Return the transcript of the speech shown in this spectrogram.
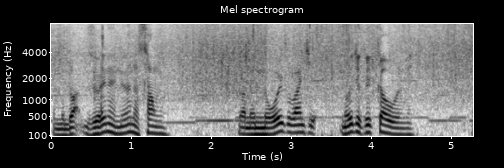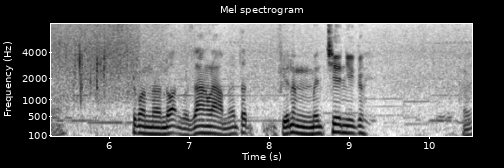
Còn một đoạn dưới này nữa là xong đoạn này nối của anh chị nối từ cái cầu này, này. Đó. chứ còn à, đoạn của Giang làm nó tận phía đằng bên trên như cơ Đấy.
